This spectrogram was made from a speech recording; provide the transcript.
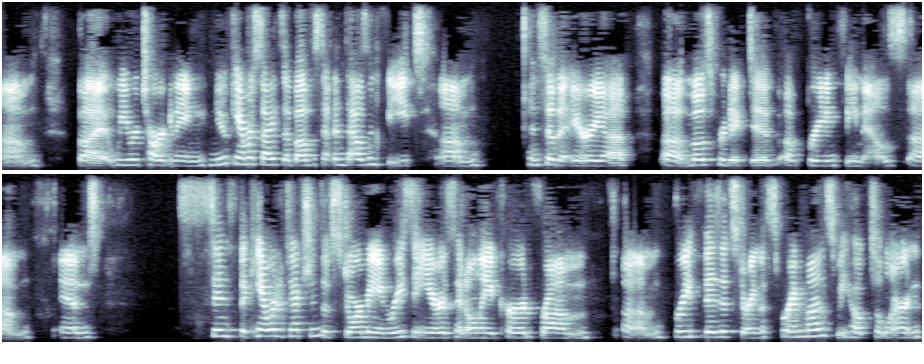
Um, but we were targeting new camera sites above 7,000 feet. Um, and so the area uh, most predictive of breeding females. Um, and since the camera detections of Stormy in recent years had only occurred from um, brief visits during the spring months, we hope to learn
